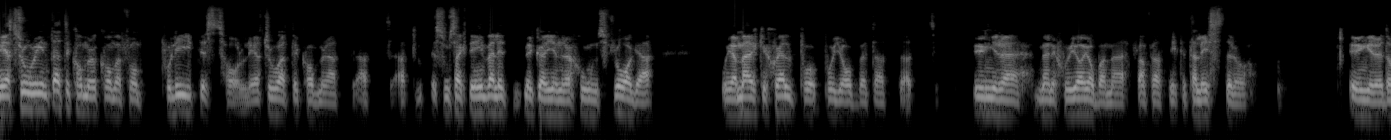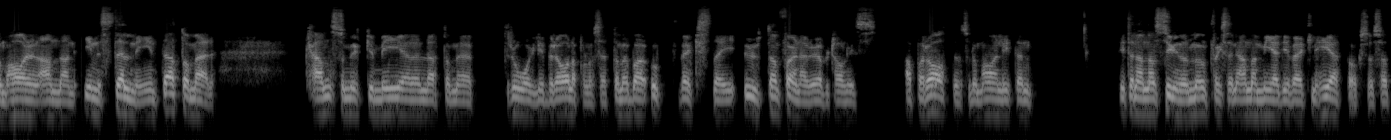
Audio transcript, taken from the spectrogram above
men jag tror inte att det kommer att komma från politiskt håll. Jag tror att det kommer att, att, att som sagt, det är väldigt mycket en generationsfråga. Och jag märker själv på, på jobbet att, att yngre människor jag jobbar med, framförallt 90-talister och yngre, de har en annan inställning. Inte att de är, kan så mycket mer eller att de är drogliberala på något sätt. De är bara uppväxta i, utanför den här övertalningsapparaten, så de har en liten, liten annan syn och de är uppväxta i en annan medieverklighet också, så att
